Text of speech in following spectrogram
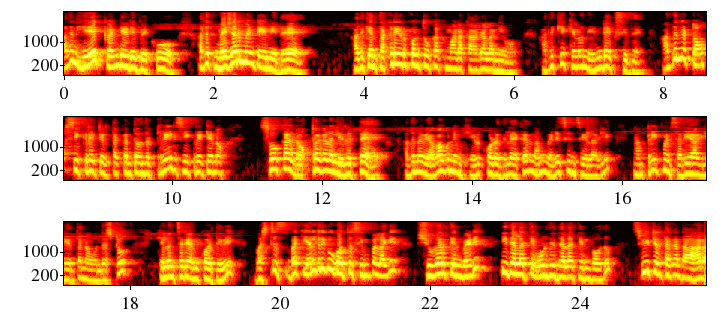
ಅದನ್ನು ಹೇಗೆ ಕಂಡುಹಿಡಿಬೇಕು? ಅದಕ್ಕೆ ಮೆಜರ್ಮೆಂಟ್ ಏನಿದೆ? ಅದಕ್ಕೇನು ತಕಡಿ ಹಿಡ್ಕೊಂಡು ತೂಕಕ್ಕೆ ಮಾಡೋಕ್ಕಾಗಲ್ಲ ನೀವು. ಅದಕ್ಕೆ ಕೆಲವೊಂದು ಇಂಡೆಕ್ಸ್ ಇದೆ. ಅದನ್ನು ಟಾಪ್ ಸೀಕ್ರೆಟ್ ಇರ್ತಕ್ಕಂಥ ಒಂದು ಟ್ರೇಡ್ ಸೀಕ್ರೆಟ್ ಏನೋ ಸೋಕಾಲ್ ಡಾಕ್ಟರ್ಗಳಲ್ಲಿ ಇರುತ್ತೆ. ಅದನ್ನು ನಾವು ಯಾವಾಗೂ ನಿಮ್ಗೆ ಹೇಳ್ಕೊಡೋದಿಲ್ಲ. ಯಾಕಂದ್ರೆ ನಮ್ಮ ಮೆಡಿಸಿನ್ ಸೇಲ್ ಆಗಲಿ ನಮ್ಮ ಟ್ರೀಟ್ಮೆಂಟ್ ಸರಿಯಾಗಲಿ ಅಂತ ನಾವು ಒಂದಷ್ಟು ಕೆಲವೊಂದು ಸರಿ ಅಂದ್ಕೊಳ್ತೀವಿ ಬಸ್ಟ್ ಬಟ್ ಎಲ್ರಿಗೂ ಗೊತ್ತು ಸಿಂಪಲ್ ಆಗಿ ಶುಗರ್ ತಿನ್ನಬೇಡಿ ಇದೆಲ್ಲ ತಿ, ಉಳಿದಿದ್ದೆಲ್ಲ ತಿನ್ಬೋದು. ಸ್ವೀಟ್ ಇರ್ತಕ್ಕಂಥ ಆಹಾರ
